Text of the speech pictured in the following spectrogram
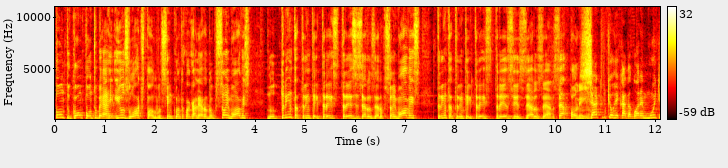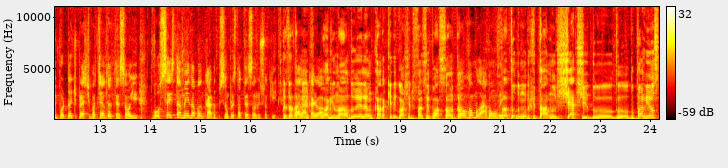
jardinsdemonerresidência.com.br e os lotes, Paulo, você encontra com a galera da Opção Imóveis no 3033 1300. Opção Imóveis 3033 1300. Certo, Paulinho? Certo, porque o recado agora é muito importante, preste bastante atenção aí. Vocês também da bancada precisam prestar atenção nisso aqui. Exatamente. Vai lá, o. Agnaldo, ele é um cara que ele gosta de fazer boa ação, então... Então vamos lá, vamos ver. Para todo mundo que tá no chat do, do, do Pan News,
